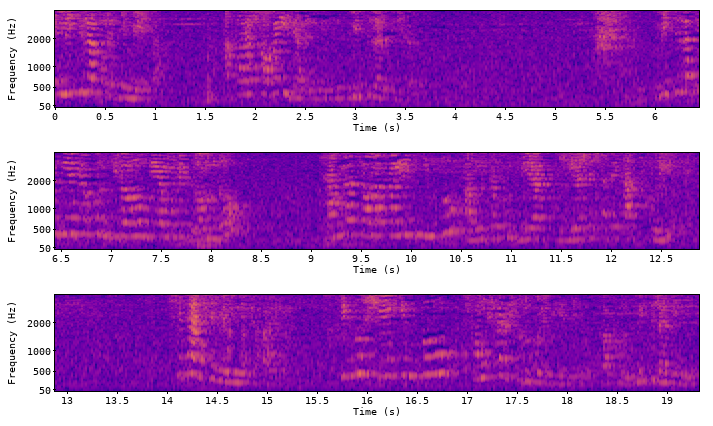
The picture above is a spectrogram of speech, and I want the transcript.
এই মিথিলা করে যে মেয়েটা আপনারা সবাই জানেন মিথিলার বিষয়ে। মিথিলাকে নিয়ে যখন হিরো আলম রিয়ামনির দ্বন্দ্ব ঝামেলা চলাকালীন কিন্তু আমি যখন রিয়া রিয়াসের সাথে কাজ করি, সেটা সে মেনে নিতে পারে না কিন্তু সে কিন্তু সংসার শুরু করে দিয়েছিল তখন মিথিলাকে নিয়ে।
